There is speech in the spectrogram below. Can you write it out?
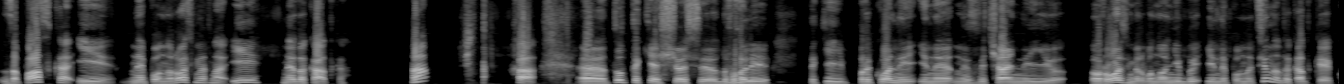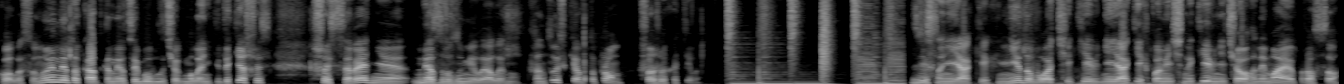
запаска і неповнорозмірна, і недокатка. А? Ха. Е, тут таке щось е, доволі такий прикольний і не, незвичайний розмір. Воно ніби і не повноцінна докатка, як колесо, ну і не докатка, не оцей бубличок маленький. Таке щось, щось середнє, незрозуміле, але ну, французький автопром, що ж ви хотіли? Звісно, ніяких ні доводчиків, ніяких помічників, нічого немає, просто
